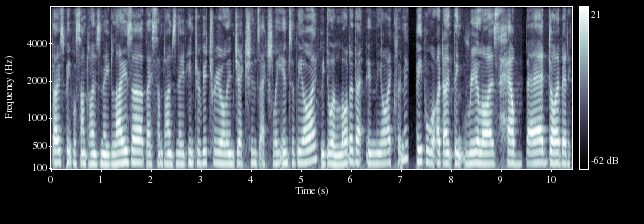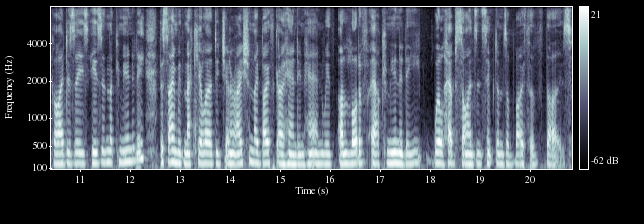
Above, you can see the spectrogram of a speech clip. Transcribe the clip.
Those people sometimes need laser, they sometimes need intravitreal injections actually into the eye. We do a lot of that in the eye clinic. People, I don't think, realise how bad diabetic eye disease is in the community. The same with macular degeneration, they both go hand in hand with a lot of our community will have signs and symptoms of both of those.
